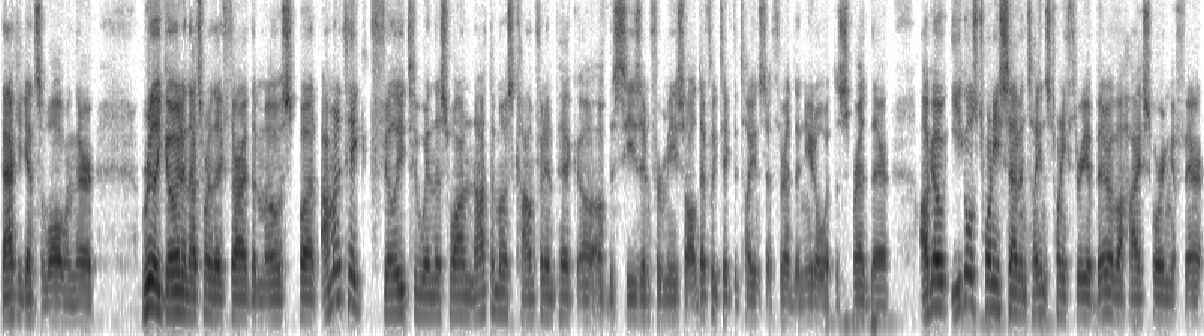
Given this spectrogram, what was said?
back against the wall when they're really good, and that's where they thrive the most. But I'm going to take Philly to win this one. Not the most confident pick uh, of the season for me, so I'll definitely take the Titans to thread the needle with the spread there. I'll go Eagles 27, Titans 23, a bit of a high scoring affair.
